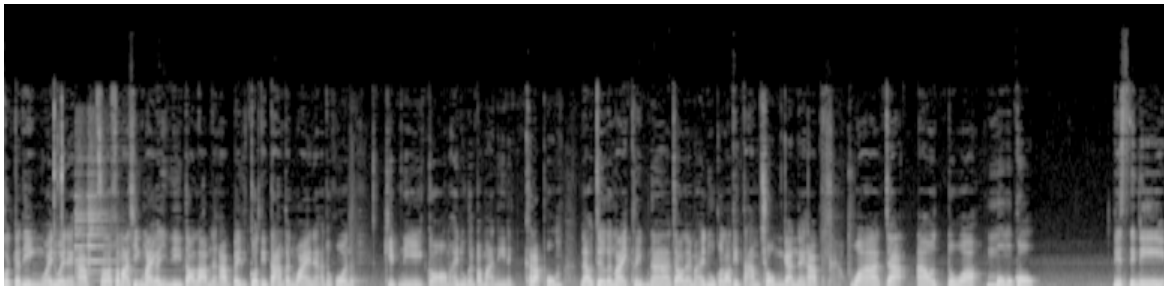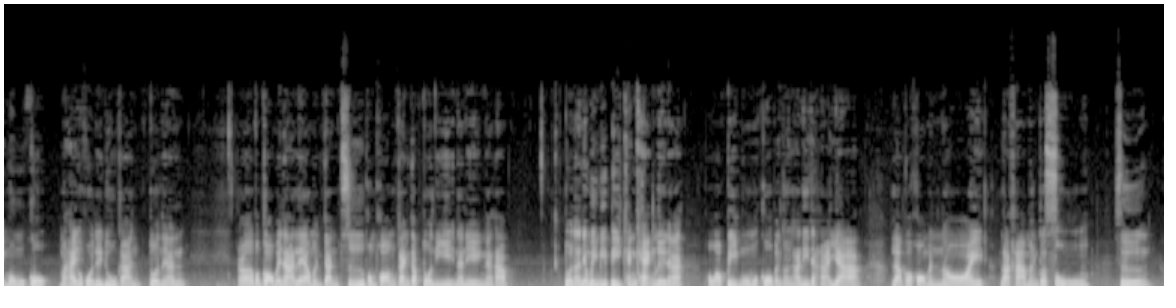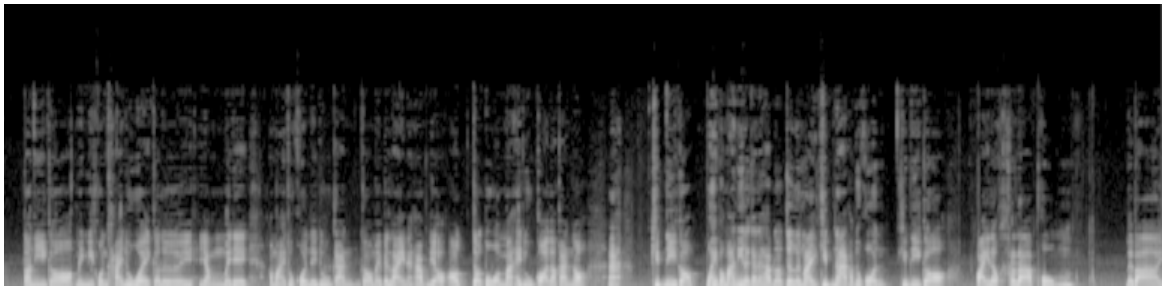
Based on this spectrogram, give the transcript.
กดกระดิ่งไว้ด้วยนะครับสำหรับสมาชิกใหม่ก็ยินดีต้อนรับนะครับ ไปกดติดตามกันไว้นะครับทุกคนคลิปนี้ก็เอามาให้ดูกันประมาณนี้นะครับผม แล้วเจอกันใหม่คลิปหน้าจะเอาอะไรมาให้ดูก็รอติดตามชมกันนะครับ ว่าจะเอาตัวโมโมโกะดิสตินีโมโมโกะมาให้ทุกคนได้ดูกันตัวนั้น ประกอบไว้นานแล้วเหมือนกันซื้อพร้อม ๆ กันกับตัวนี้นั่นเองนะครับ ตัวนั้นยังไม่มีปีกแข็งๆเลยนะ เพราะว่าปีกโมโมโกะมันค่อนข้างที่จะหายาก แล้วก็ของมันน้อย ราคามันก็สูง ซึ่งตอนนี้ก็ไม่มีคนขายด้วยก็เลยยังไม่ได้เอามาให้ทุกคนได้ดูกันก็ไม่เป็นไรนะครับ เดี๋ยวเอาเจ้าตัวมาให้ดูก่อนแล้วกันเนาะอะคลิปนี้ก็ไว้ประมาณนี้แล้วกันนะครับ แล้วเจอกันใหม่คลิปหน้าครับทุกคน คลิปนี้ก็ไปแล้วครับผม บ๊ายบาย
